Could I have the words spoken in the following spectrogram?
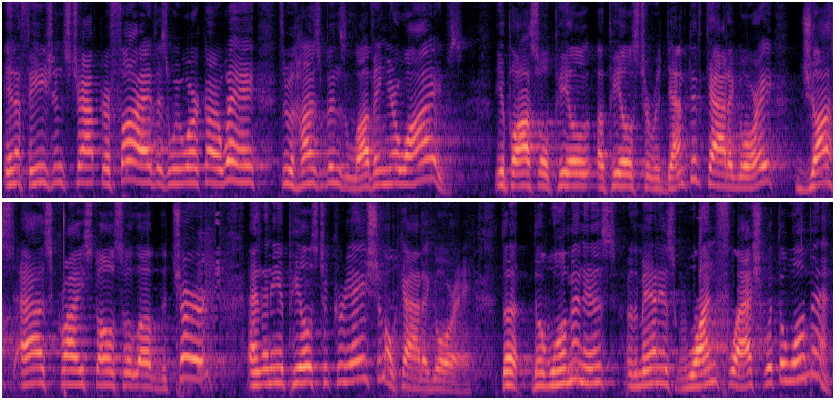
in Ephesians chapter 5 as we work our way through husbands loving your wives. The apostle appeal, appeals to redemptive category, just as Christ also loved the church, and then he appeals to creational category. The, the woman is, or the man is one flesh with the woman.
